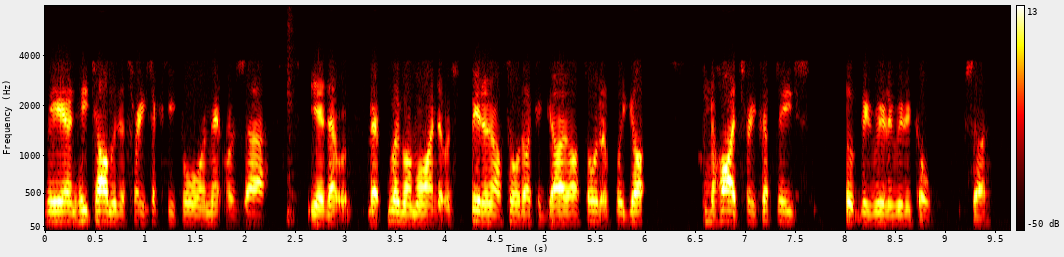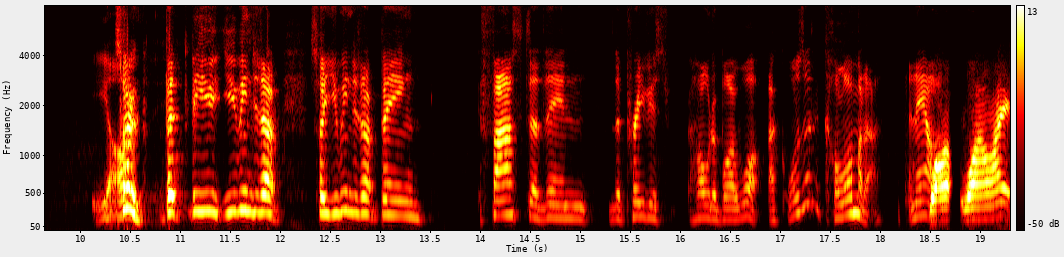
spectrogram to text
there, and he told me the 364, and that was uh, yeah, that that blew my mind. It was better than I thought I could go. I thought if we got in the high 350s, it would be really really cool. So. Yeah, so, but you you ended up so you ended up being faster than the previous holder by what? Was it a kilometre? an hour? Well, well I,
